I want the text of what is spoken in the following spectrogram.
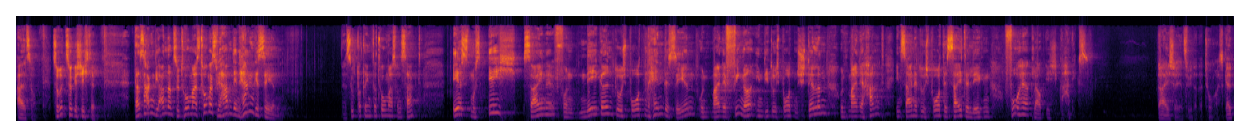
Also, zurück zur Geschichte. Dann sagen die anderen zu Thomas, Thomas, wir haben den Herrn gesehen. Ja, super, denkt der Thomas und sagt, Erst muss ich seine von Nägeln durchbohrten Hände sehen und meine Finger in die durchbohrten Stellen und meine Hand in seine durchbohrte Seite legen. Vorher glaube ich gar nichts. Da ist er jetzt wieder, der Thomas. Gell?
